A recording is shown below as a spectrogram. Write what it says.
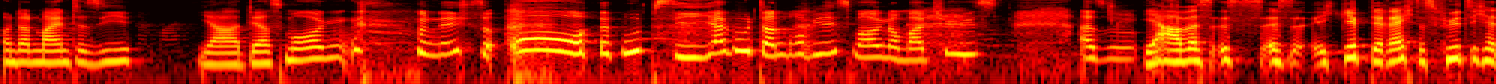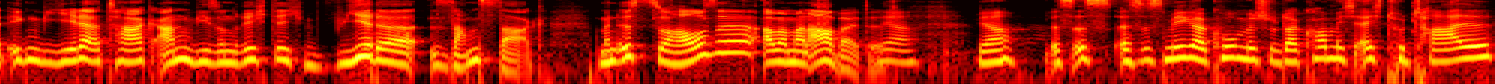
Und dann meinte sie, ja, der ist morgen. Und ich so, oh, hupsi, ja gut, dann probiere ich es morgen nochmal. Tschüss. Also. Ja, aber es ist, es, ich gebe dir recht, es fühlt sich halt irgendwie jeder Tag an wie so ein richtig weirder Samstag. Man ist zu Hause, aber man arbeitet. Ja. Ja, es ist, es ist mega komisch und da komme ich echt total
